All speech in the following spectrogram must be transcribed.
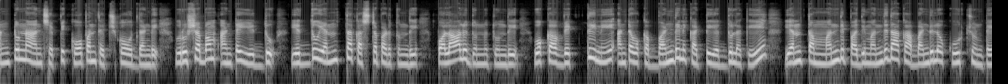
అంటున్నా అని చెప్పి కోపం తెచ్చుకోవద్దండి. వృషభం అంటే ఎద్దు. ఎద్దు ఎంత కష్టపడుతుంది. పొలాలు దున్నుతుంది. ఒక వ్యక్తిని అంటే ఒక బండిని కట్టి ఎద్దులకి ఎంతమంది పది మంది దాకా ఆ బండిలో కూర్చుంటే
